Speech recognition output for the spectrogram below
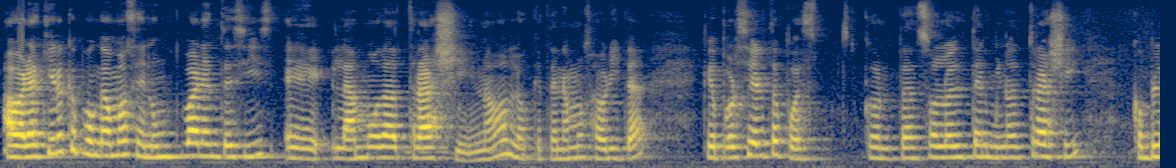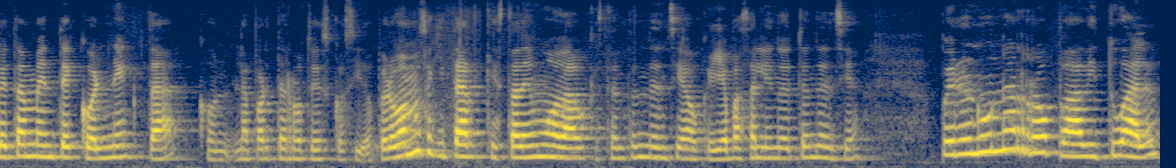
Ahora quiero que pongamos en un paréntesis eh, la moda trashy, ¿no? Lo que tenemos ahorita, que por cierto, pues con tan solo el término trashy, completamente conecta con la parte rota y descosido. Pero vamos a quitar que está de moda o que está en tendencia o que ya va saliendo de tendencia. Pero en una ropa habitual,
